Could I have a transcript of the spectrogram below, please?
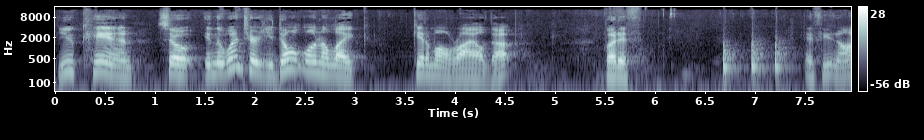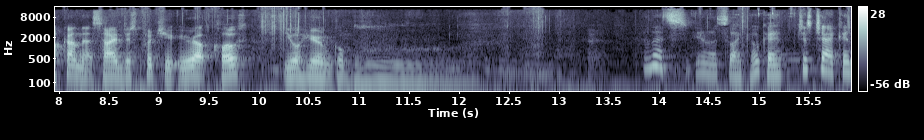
You can. So, in the winter, you don't want to like get them all riled up. But if if you knock on that side, just put your ear up close, you'll hear them go. And that's you know it's like okay, just checking,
